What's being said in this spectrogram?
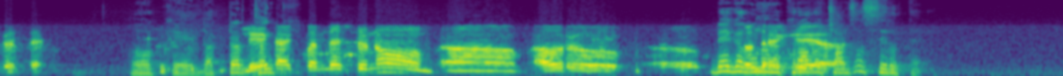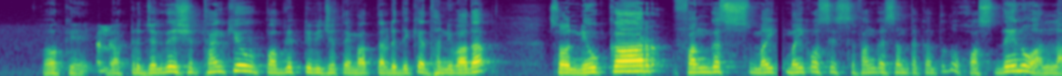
ಇರುತ್ತೆ. ಲೇಟ್ ಆಗಿ ಬಂದಷ್ಟು ಅವರು ಬೇಗ ಚಾನ್ಸಸ್ ಇರುತ್ತೆ. Okay doctor Jagdish thank you public TV ಜೊತೆ ಮಾತನಾಡಿದ್ದಕ್ಕೆ ಧನ್ಯವಾದ. So mucor fungus my mycosis fungus ಅಂತಕ್ಕಂಥದ್ದು ಹೊಸದೇನೂ ಅಲ್ಲ.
